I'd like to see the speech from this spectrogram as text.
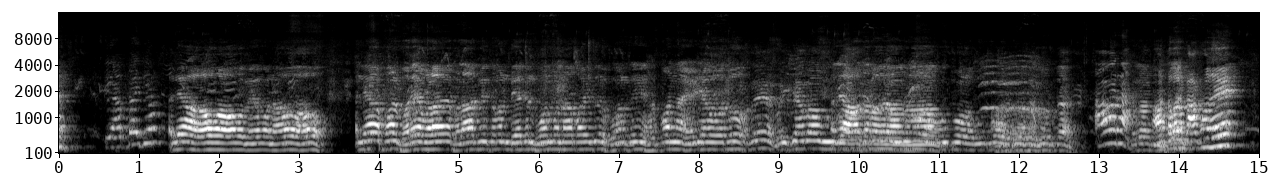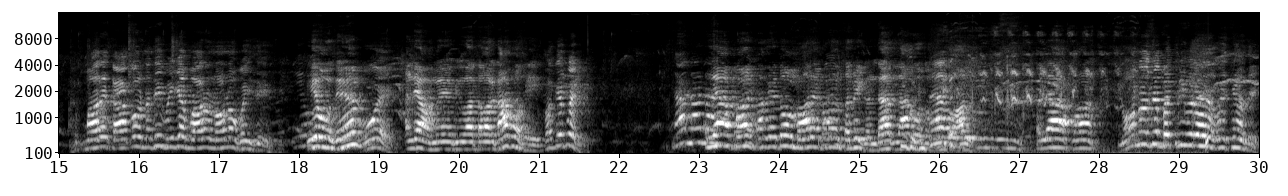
એ આપવા દ્યો. અલ્યા આવો આવો મહેમાન આવો આવો. અલ્યા પણ ભરે વળા ભલા આદમી તમને બે દિન ફોનમાં ના પાડી તો ફોન કરીને હરપાન ના હેડ્યા આવો તો. અરે પૈસા માં આ અરે આ. ઉતવાળો, ઉતવાળો, ઉતવાળો, જોરદાર. આવરા. આ તમારો કાકો છે? મારે કાકો નથી ભાઈ મારો નાનો ભાઈ છે. એવું છે એમ? ઓય અલ્યા અમે કીધું આ તમારો કાકો છે. પગે પડ. અલ્યા પણ પગે તો મારે પણ તમે ગંધાર લાગો તો બોલો હાલ? અલ્યા પણ નાનો છે બત્રી વર્ષ હવે ત્યાં છે.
